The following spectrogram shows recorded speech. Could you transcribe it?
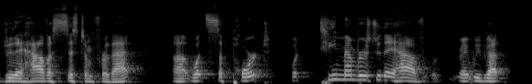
Do they have a system for that? Uh, what support? What team members do they have? Right, we've got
